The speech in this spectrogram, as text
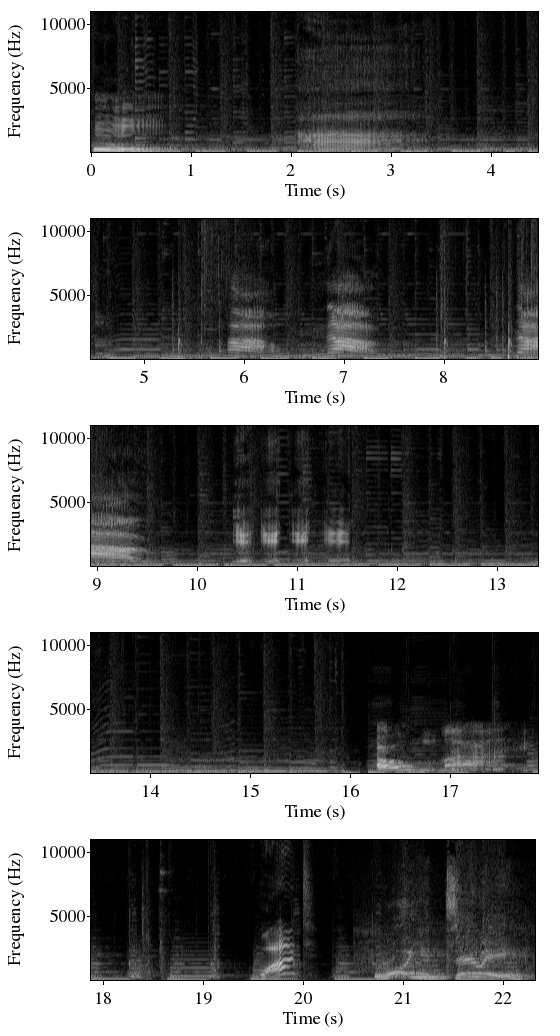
Hmm. Ah. Oh, no! No! Oh my. What? What are you doing?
